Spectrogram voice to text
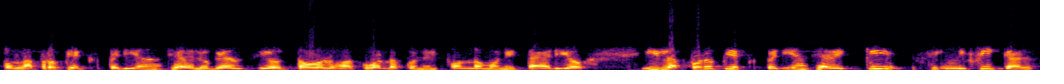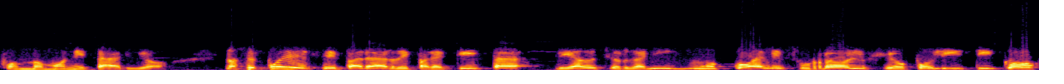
por la propia experiencia de lo que han sido todos los acuerdos con el Fondo Monetario y la propia experiencia de qué significa el Fondo Monetario. No se puede separar de para qué está creado ese organismo, cuál es su rol geopolítico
